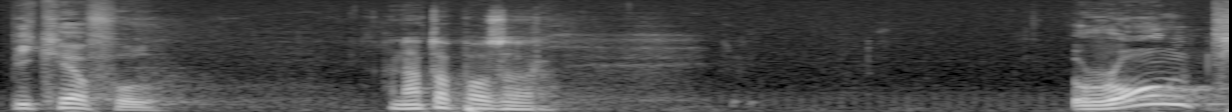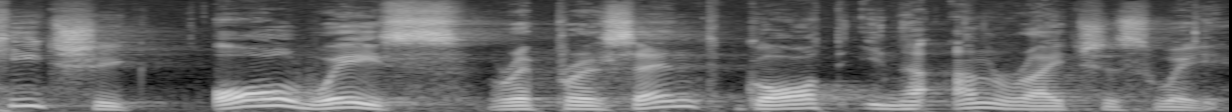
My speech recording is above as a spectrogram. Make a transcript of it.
Be careful. A na to pozor. Wrong teaching always represent God in an unrighteous way.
